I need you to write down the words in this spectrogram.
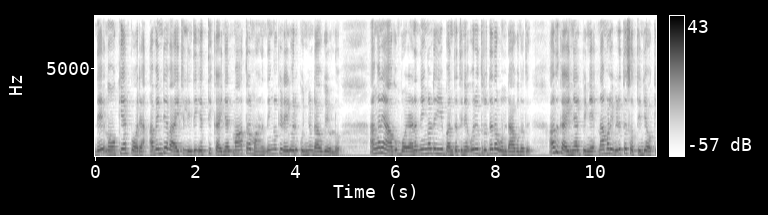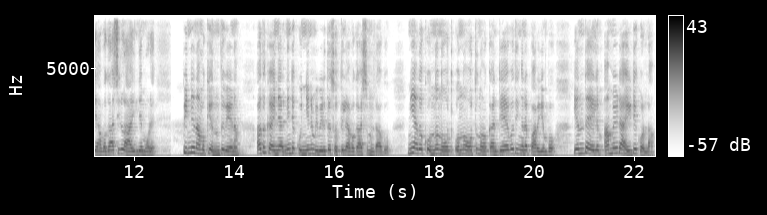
ദേ നോക്കിയാൽ പോരാ. അവന്റെ വയറ്റിൽ ഇത് എത്തിക്കഴിഞ്ഞാൽ മാത്രമാണ് നിങ്ങൾക്കിടയിൽ ഒരു കുഞ്ഞുണ്ടാവുകയുള്ളൂ. അങ്ങനെ ആകുമ്പോഴാണ് നിങ്ങളുടെ ഈ ബന്ധത്തിന് ഒരു ദൃഢത ഉണ്ടാകുന്നത്. അത് കഴിഞ്ഞാൽ പിന്നെ നമ്മൾ ഇവിടുത്തെ സ്വത്തിന്റെ ഒക്കെ അവകാശികളായില്ലേ മോളെ? പിന്നെ നമുക്ക് എന്ത് വേണം? അത് കഴിഞ്ഞാൽ നിന്റെ കുഞ്ഞിനും ഇവിടുത്തെ സ്വത്തിൽ അവകാശമുണ്ടാകും നീ അതൊക്കെ ഒന്ന് നോ ഒന്ന് ഓർത്ത് നോക്കാൻ രേവതി ഇങ്ങനെ പറയുമ്പോൾ എന്തായാലും അമ്മയുടെ ഐഡിയ കൊള്ളാം.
